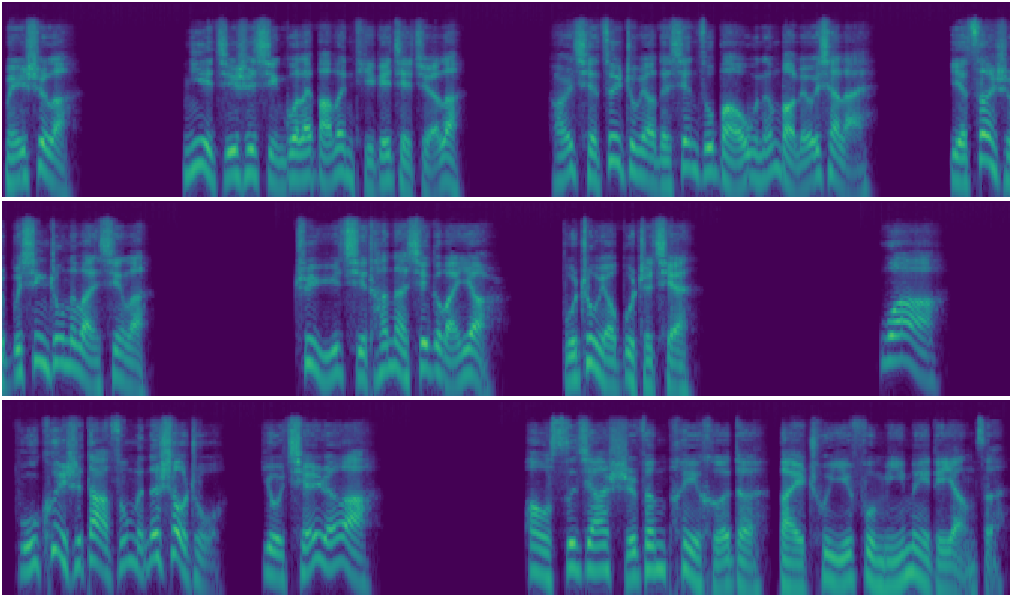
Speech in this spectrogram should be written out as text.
没事了，你也及时醒过来，把问题给解决了，而且最重要的先祖宝物能保留下来，也算是不幸中的万幸了。至于其他那些个玩意儿……”不重要，不值钱。哇，不愧是大宗门的少主，有钱人啊！奥斯加十分配合的摆出一副迷妹的样子，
